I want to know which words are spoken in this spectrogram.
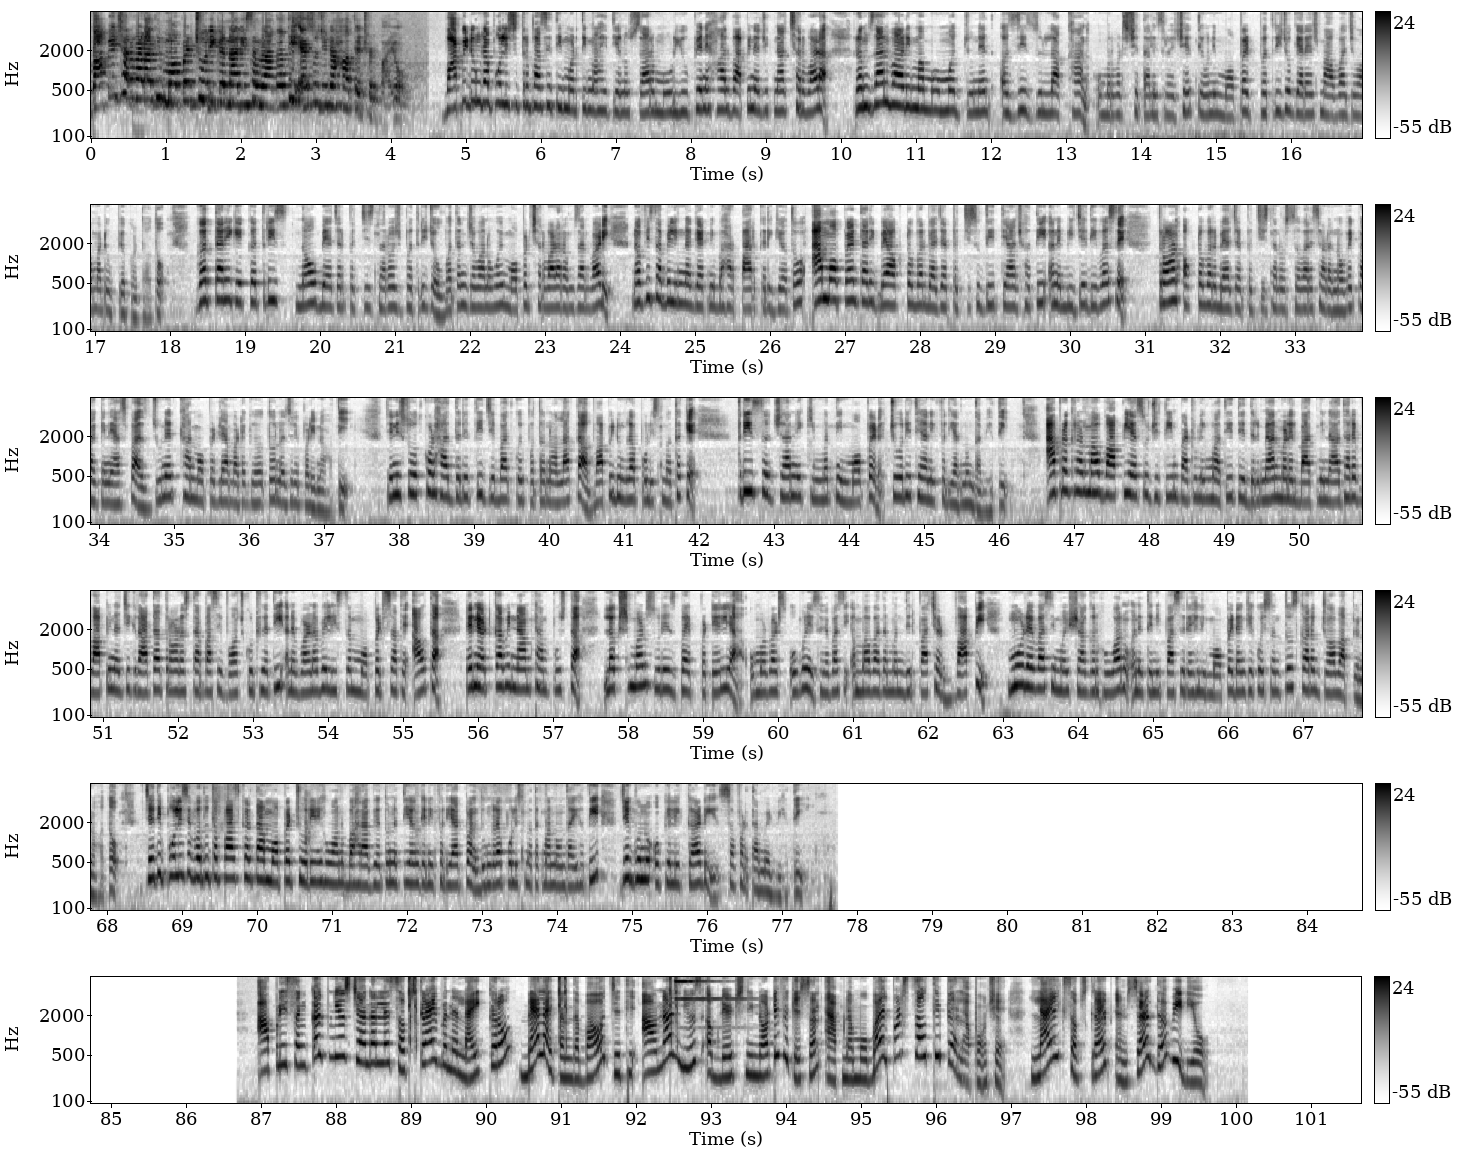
Vapi છરવાડાથી moped ચોરી કરનારી સમરાતાથી એસઓજીના હાથે ઝડપાયો. વાપી ડુંગરા પોલીસ સૂત્ર પાસેથી મળતી માહિતી અનુસાર મૂળ યુપી અને હાલ વાપી નજીકના છરવાડા, રમઝાનવાડીમાં મોહમ્મદ જુનેદ અઝીઝુલ્લા ખાન ઉંમર વર્ષ છેતાલીસ રહે છે. તેઓની મોપેટ ભત્રીજો ગેરેજમાં આવવા જવા માટે ઉપયોગ કરતો હતો. ગત તારીખ એકત્રીસ નવ બે હજાર પચીસના રોજ ભત્રીજો વતન જવાનો હોય મોપેટ છરવાડા, રમઝાનવાડી નફીસા બિલ્ડિંગના ગેટની બહાર પાર કરી ગયો હતો. આ મોપેટ તારીખ બે ઓક્ટોબર બે હજાર પચીસ સુધી ત્યાં જ હતી અને બીજે દિવસે ત્રણ ઓક્ટોબર બે હજાર પચીસના રોજ સવારે સાડા નવેક વાગ્યાની આસપાસ જુનેદ ખાન લેવા માટે ગયો તો નજરે પડી ન હતી. જેની શોધખોળ હાથ ધરી હતી, જે બાદ કોઈ પતો ન લાગતા વાપી ડુંગરા પોલીસ મથકે ત્રીસ હજારની કિંમતની મોપેડ ચોરી થયાની ફરિયાદ નોંધાવી હતી. આ પ્રકરણમાં વાપી એસઓજી ટીમ પેટ્રોલિંગમાં હતી તે દરમિયાન મળેલ બાતમીના આધારે વાપી નજીક રાતા ત્રણ રસ્તા પાસે વોચ ગોઠવી હતી અને વર્ણવેલ ઇસમ મોપેડ સાથે આવતા તેને અટકાવી નામઠામ પૂછતા લક્ષ્મણ સુરેશભાઈ પટેલિયા, ઉંમર વર્ષ ઓગણીસ, રહેવાસી અંબાબાદા મંદિર પાછળ વાપી મૂળ રહેવાસી મહીસાગર હોવાનું અને તેની પાસે રહેલી મોપેડ અંગે કોઈ સંતોષકારક જવાબ આપ્યો ન હતો. જેથી પોલીસે વધુ તપાસ કરતા મોપેડ ચોરીની હોવાનું બહાર આવ્યું હતું અને તે અંગેની ફરિયાદ પણ ડુંગરા પોલીસ મથકમાં નોંધાઈ હતી, જે ગુનો ઉકેલી કાઢી સફળતા મેળવી હતી. આપણી સંકલ્પ ન્યૂઝ ચેનલને સબસ્ક્રાઇબ અને લાઇક કરો બે લાઇકન દબાવો, જેથી આવનાર ન્યૂઝ અપડેટ્સની નોટિફિકેશન આપના મોબાઈલ પર સૌથી પહેલા પહોંચે. Like, subscribe and share the video.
